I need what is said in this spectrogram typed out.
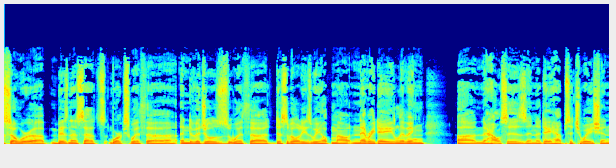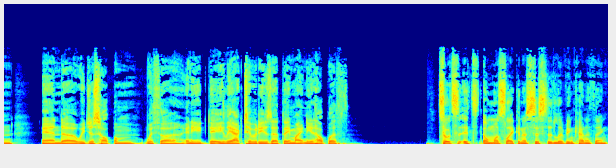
So we're a business that works with uh, individuals with uh, disabilities. We help them out in everyday living, uh, in their houses, in a dayhab situation, and uh, we just help them with uh, any daily activities that they might need help with. So it's it's almost like an assisted living kind of thing.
